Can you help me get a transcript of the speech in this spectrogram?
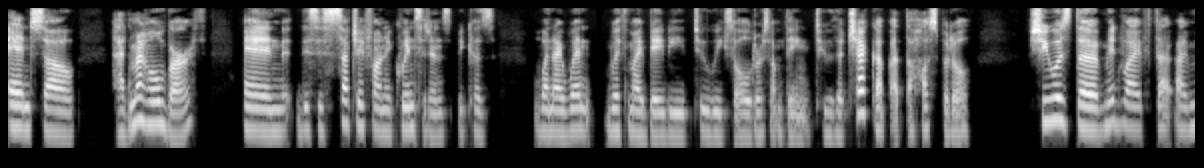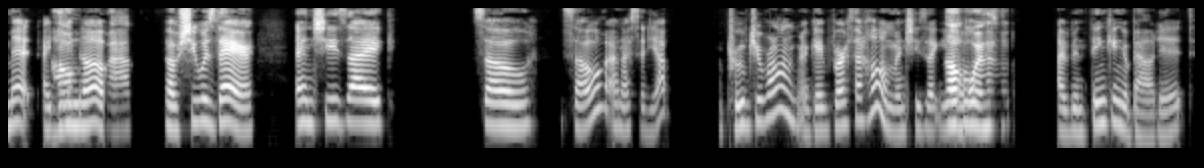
And so had my home birth and this is such a funny coincidence because when I went with my baby 2 weeks old or something to the checkup at the hospital, she was the midwife that I met. I Oh, didn't know. wow. So she was there and she's like, So, so? And I said, Yep, I proved you wrong. I gave birth at home. And she's like, You oh, know Oh, wow. I've been thinking about it.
